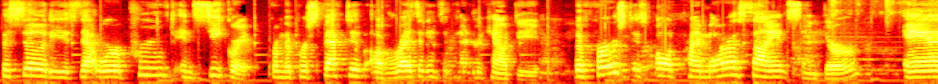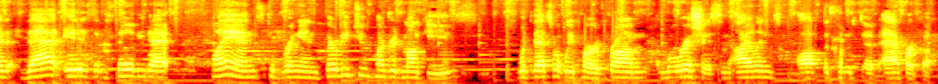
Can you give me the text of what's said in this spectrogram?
facilities that were approved in secret from the perspective of residents of Hendry County. The first is called Primera Science Center, and that is a facility that plans to bring in 3,200 monkeys, which that's what we've heard, from Mauritius, an island off the coast of Africa.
